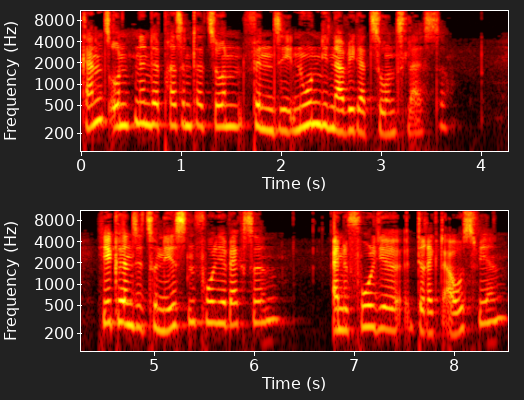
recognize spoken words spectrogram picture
Ganz unten in der Präsentation finden Sie nun die Navigationsleiste. Hier können Sie zur nächsten Folie wechseln eine Folie direkt auswählen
